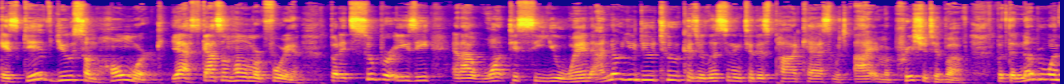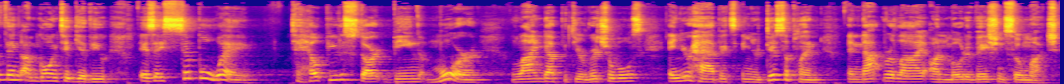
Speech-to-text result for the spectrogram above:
is give you some homework. Yes, got some homework for you, but it's super easy and I want to see you win. I know you do too because you're listening to this podcast, which I am appreciative of. But the number one thing I'm going to give you is a simple way to help you to start being more lined up with your rituals and your habits and your discipline and not rely on motivation so much.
